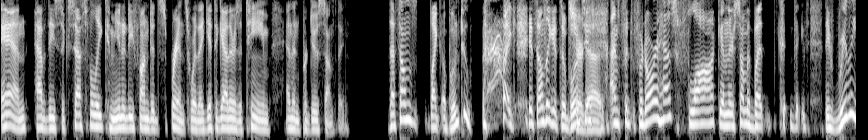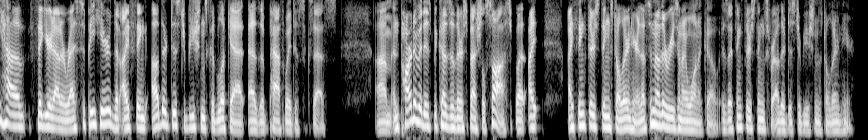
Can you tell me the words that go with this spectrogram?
and have these successfully community funded sprints where they get together as a team and then produce something? That sounds like Ubuntu. like it sounds like it's Ubuntu. Sure does. And Fed- Fedora has Flock and there's some, but they really have figured out a recipe here that I think other distributions could look at as a pathway to success. Um, and part of it is because of their special sauce, but I, I think there's things to learn here. And that's another reason I want to go is I think there's things for other distributions to learn here.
